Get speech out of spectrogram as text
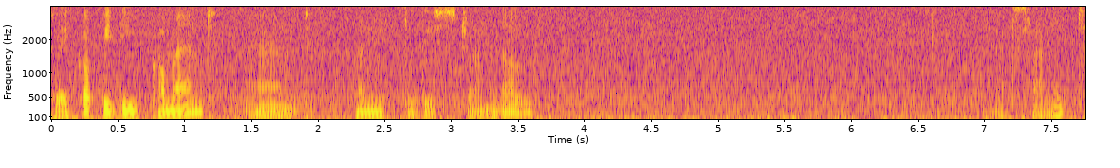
so I copy the command and run it to this terminal. Let's run it.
